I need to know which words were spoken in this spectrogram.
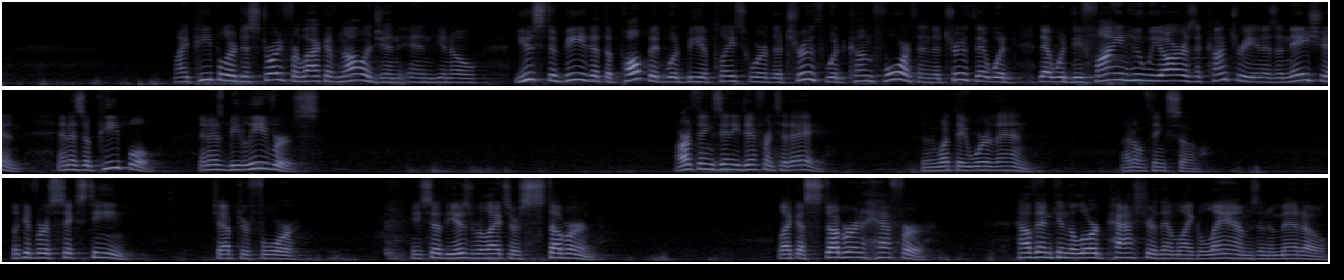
My people are destroyed for lack of knowledge. And, and you know, used to be that the pulpit would be a place where the truth would come forth and the truth that would, that would define who we are as a country and as a nation and as a people and as believers. Are things any different today than what they were then? I don't think so. Look at verse 16, chapter 4. He said, The Israelites are stubborn, like a stubborn heifer. How then can the Lord pasture them like lambs in a meadow?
